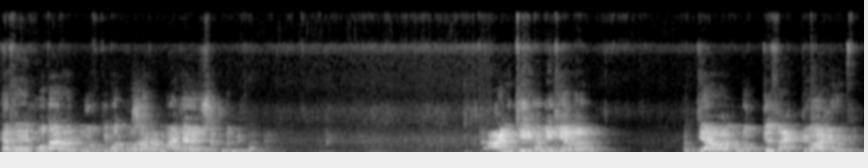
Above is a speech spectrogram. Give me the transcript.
ह्याचं एक उदाहरण मूर्तिमंत उदाहरण माझ्या आयुष्यातलं मी सांगेन. आणखी कमी केलं तर त्यावेळेला नुकतीच ऍक्टिव्ह आली होती.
